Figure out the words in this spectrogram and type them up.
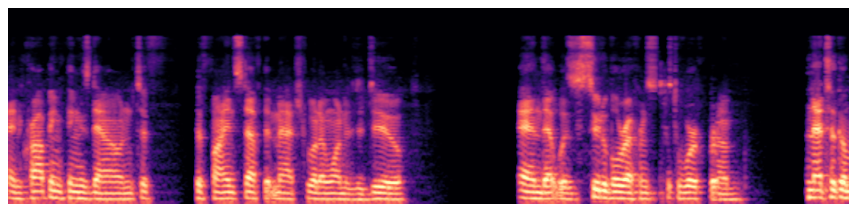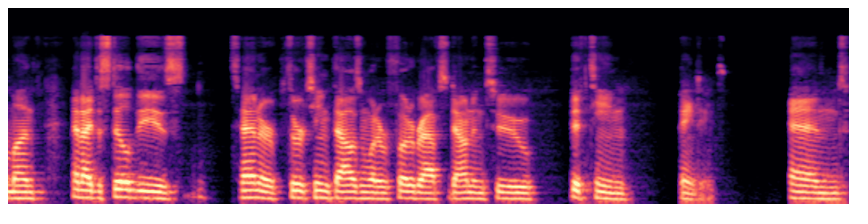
and cropping things down to to find stuff that matched what i wanted to do and that was suitable references to work from. And that took a month and i distilled these 10 or 13,000 whatever photographs down into 15 paintings. And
